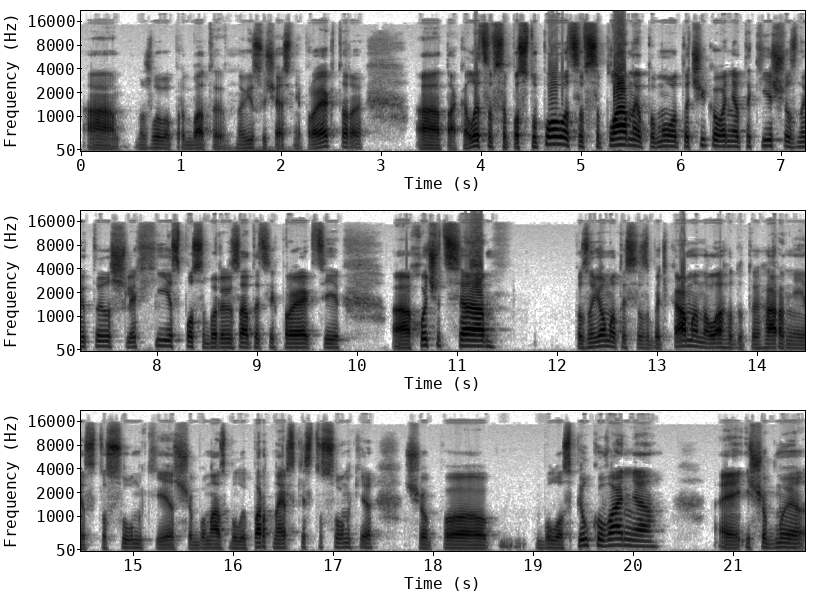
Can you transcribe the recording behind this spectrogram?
а можливо придбати нові сучасні проектори. А, так, але це все поступово, це все плани, тому от очікування такі, що знайти шляхи, способи реалізації цих проєктів. А, хочеться познайомитися з батьками, налагодити гарні стосунки, щоб у нас були партнерські стосунки, щоб е, було спілкування, е, і щоб ми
